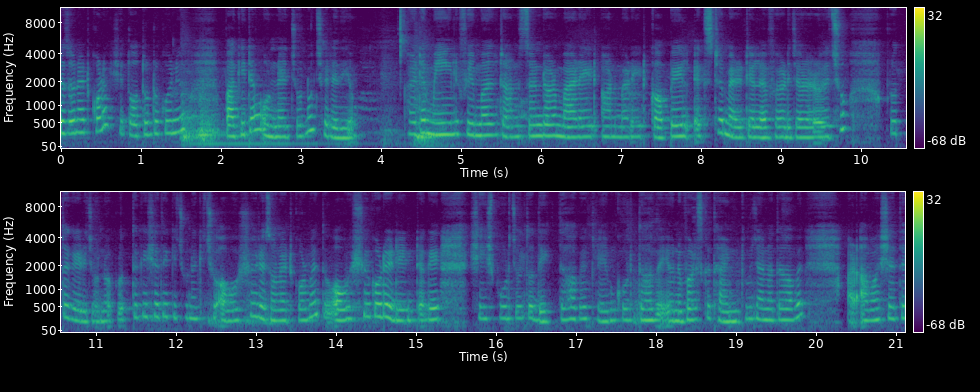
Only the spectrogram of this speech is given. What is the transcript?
রেজনেট করে, সে ততটুকু নিও, বাকিটা অন্যের জন্য ছেড়ে দিও। আর এটা male female transgender married unmarried couple extra marital affair যারা রয়েছে প্রত্যেকের জন্য, প্রত্যেকের সাথে কিছু না কিছু অবশ্যই রেজোনেট করবে। তো অবশ্যই করে রিডিংটাকে শেষ পর্যন্ত দেখতে হবে ক্লেম করতে হবে ইউনিভার্সকে থ্যাংক ইউ জানাতে হবে। আর আমার সাথে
